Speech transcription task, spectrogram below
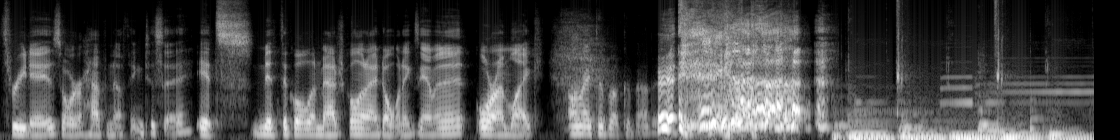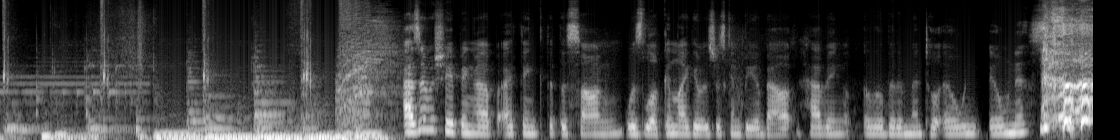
three days or have nothing to say. It's mythical and magical, and I don't want to examine it, or I'm like, I'll write the book about it. As it was shaping up, I think that the song was looking like it was just going to be about having a little bit of mental Ill- illness.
